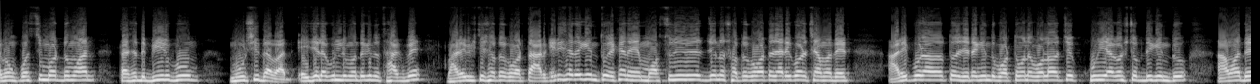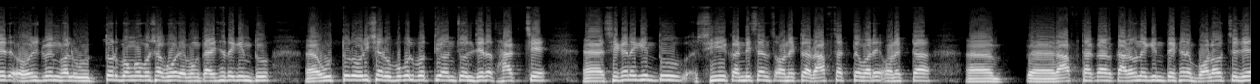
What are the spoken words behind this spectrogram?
এবং পশ্চিম বর্ধমান, তার সাথে বীরভূম মুর্শিদাবাদ। এই জেলাগুলির মধ্যে কিন্তু থাকবে ভারী বৃষ্টির সতর্কবার্তা। আর এর সাথে কিন্তু এখানে মৎস্যজীবীদের জন্য সতর্কবার্তা জারি করেছে আমাদের আলিপুর আবহাওয়া দপ্তর যেটা কিন্তু বর্তমানে বলা হচ্ছে কুড়ি আগস্ট অবধি কিন্তু আমাদের ওয়েস্ট বেঙ্গল, উত্তর বঙ্গোপসাগর এবং তার সাথে কিন্তু উত্তর ওড়িশার উপকূলবর্তী অঞ্চল যেটা থাকছে সেখানে কিন্তু সি কন্ডিশনস অনেকটা রাফ থাকতে পারে, অনেকটা রাফ থাকার কারণে কিন্তু এখানে বলা হচ্ছে যে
